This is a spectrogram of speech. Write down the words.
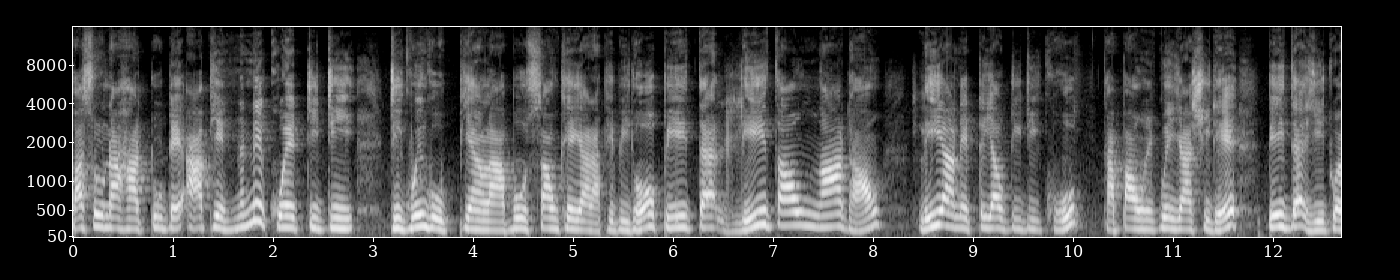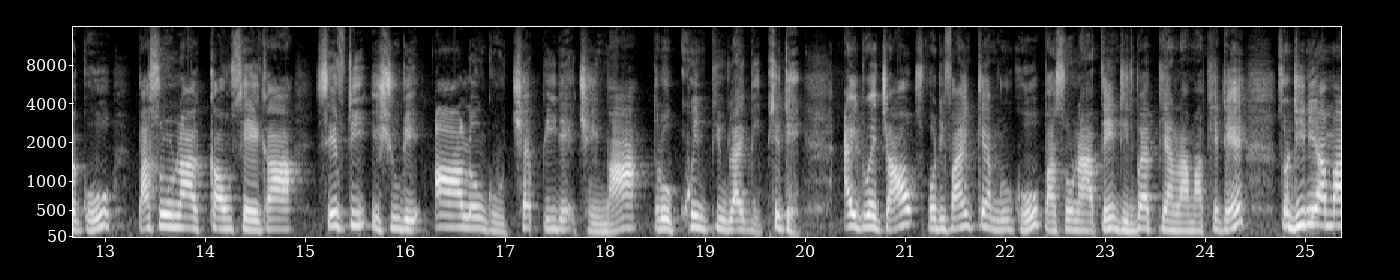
ဘာစီလိုနာဟာတိုတယ်အားဖြင့်နှစ်နှစ်ခွဲတီတီဒီကွင်းကိုပြန်လာဖို့စောင့်ခဲ့ရတာဖြစ်ပြီးတော့ပေးသက်4500 400နဲ့တယောက်တီတီကိုဒါပါဝင်ခွင့်ရရှိတဲ့ပြည်သက်အရေးအတွက်ကိုဘာစီလိုနာကောင်ဆယ်က safety issue တွေအားလုံးကို check ပြီးတဲ့အချိန်မှာသူတို့ခွင့်ပြုလိုက်ပြီဖြစ်တယ်။ အဲ့အတွက်ကြောင့် Spotify Camp Nou ကိုဘာစီလိုနာအသင်းဒီတစ်ပတ်ပြန်လာမှာဖြစ်တယ်။ဆိုတော့ဒီနေရာမှာ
